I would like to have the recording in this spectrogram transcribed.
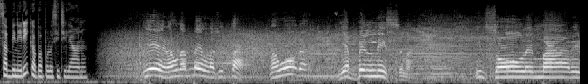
Sabini Rica, popolo siciliano. Era una bella città, ma ora è bellissima. Il sole, il mare, i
